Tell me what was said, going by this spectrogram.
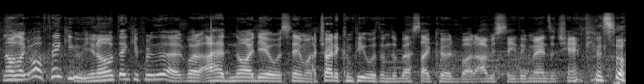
And I was like, oh, thank you, you know, thank you for that. But I had no idea it was him. I tried to compete with him the best I could, but obviously the man's a champion, so.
